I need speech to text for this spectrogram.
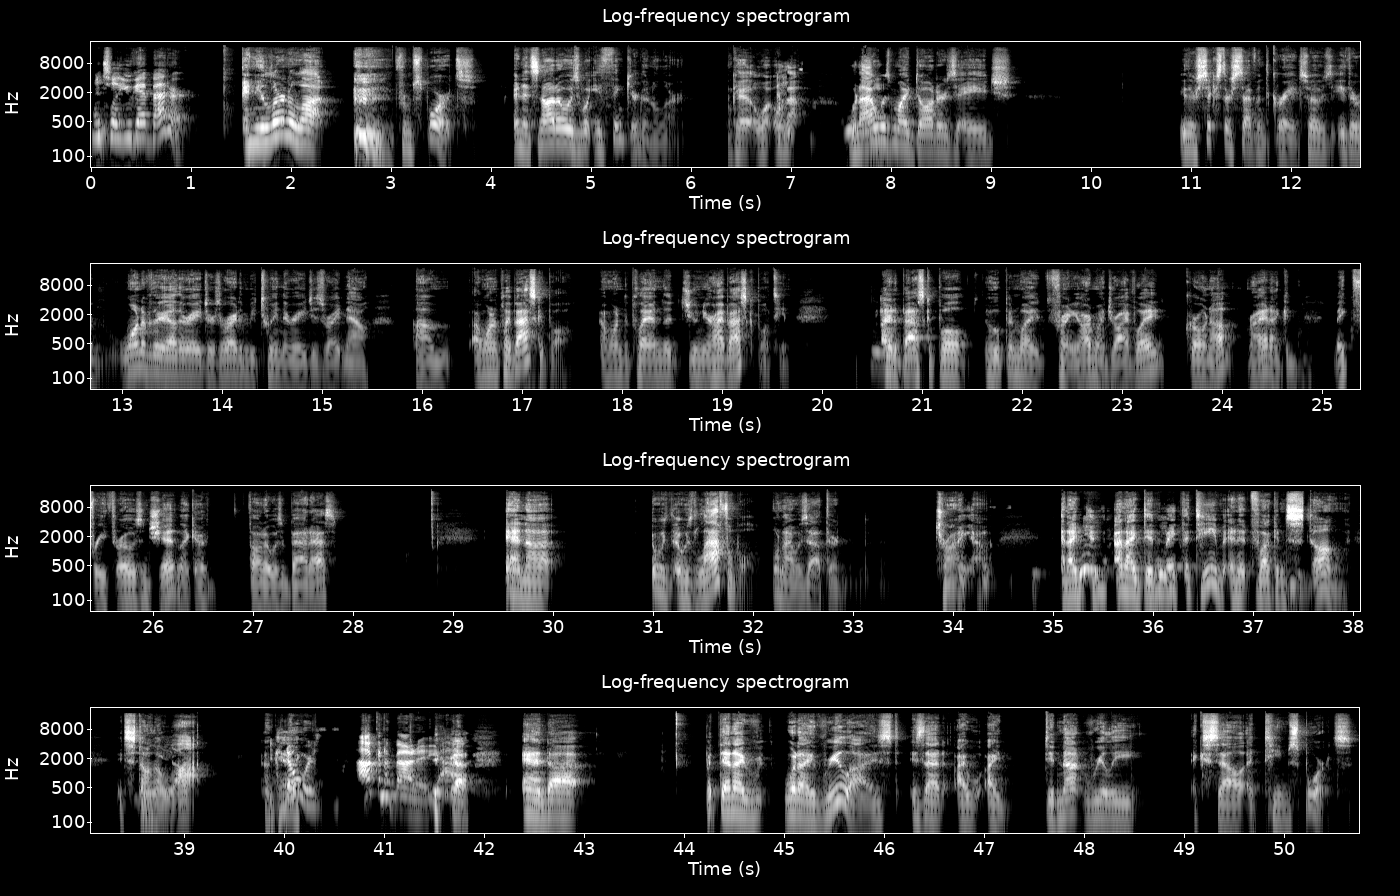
until you get better and you learn a lot from sports and it's not always what you think you're going to learn okay when, when I, when I was my daughter's age either sixth or seventh grade. So it was either one of the other ages right in between their ages right now. Um, I wanted to play basketball. I wanted to play on the junior high basketball team. I had a basketball hoop in my front yard, my driveway growing up, right? I could make free throws and shit. Like I thought I was a badass. And uh it was it was laughable when I was out there trying out. And I didn't and I didn't make the team and it fucking stung. It stung a lot. Okay. No, we're talking about it. Yeah. yeah. And uh but then I what I realized is that I I did not really excel at team sports.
